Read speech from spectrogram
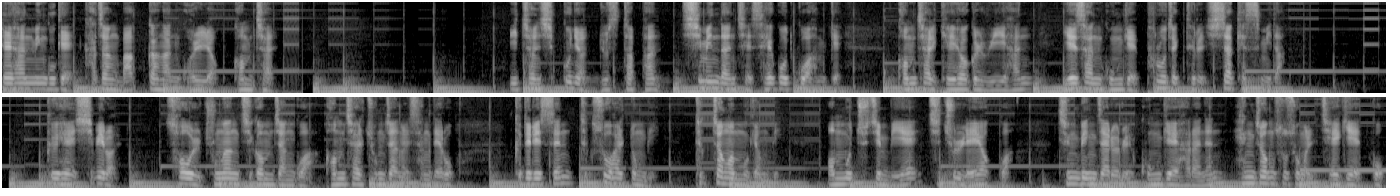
대한민국의 가장 막강한 권력 검찰. 2019년 뉴스타판 시민단체 세 곳과 함께 검찰 개혁을 위한 예산 공개 프로젝트를 시작했습니다. 그해 11월 서울중앙지검장과 검찰총장을 상대로 그들이 쓴 특수활동비, 특정 업무 경비, 업무 추진비의 지출 내역과 증빙 자료를 공개하라는 행정 소송을 제기했고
